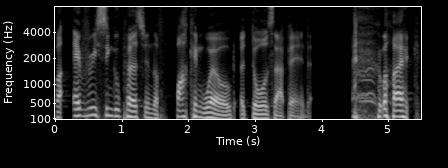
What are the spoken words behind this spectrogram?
But every single person in the fucking world adores that band. like,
